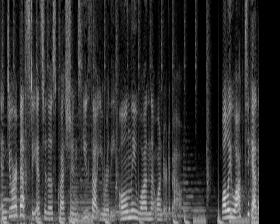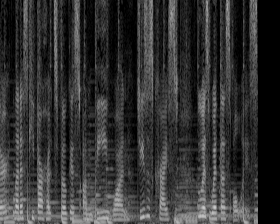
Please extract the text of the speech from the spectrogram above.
and do our best to answer those questions you thought you were the only one that wondered about. While we walk together, let us keep our hearts focused on the one, Jesus Christ, who is with us always.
